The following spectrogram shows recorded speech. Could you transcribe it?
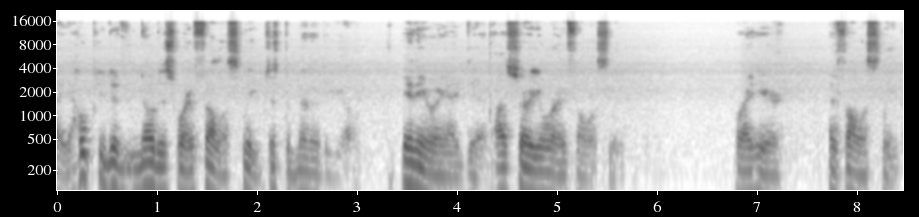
I hope you didn't notice where I fell asleep just a minute ago. Anyway, I did. I'll show you where I fell asleep. Right here, I fell asleep.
